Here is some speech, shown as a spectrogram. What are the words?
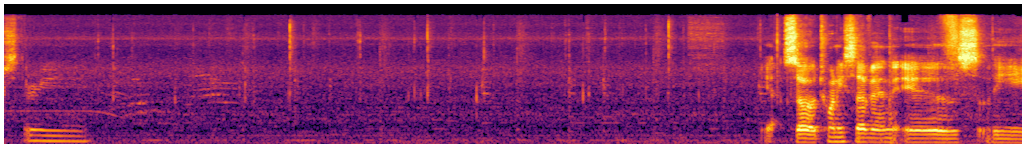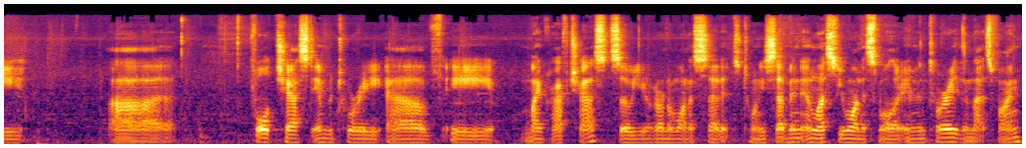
times 3. Yeah, so 27 is the uh, full chest inventory of a Minecraft chest, so you're going to want to set it to 27. Unless you want a smaller inventory, then that's fine.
